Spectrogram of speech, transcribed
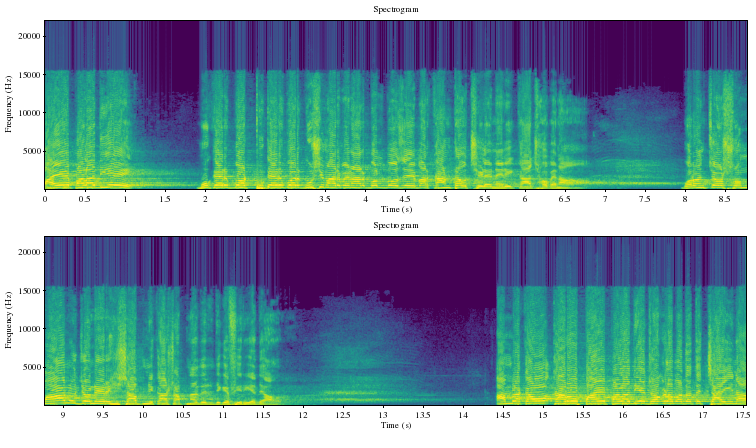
পায়ে পাড়া দিয়ে মুখের উপর, ঠুটের উপর ঘুষি মারবেন আর বলব যে এবার কানটাও ছিঁড়ে নেন, এই কাজ হবে না। বরঞ্চ সমান ওজনের হিসাব নিকাশ আপনাদের দিকে ফিরিয়ে দেওয়া হবে। আমরা কারও পায়ে পাড়া দিয়ে ঝগড়া বাঁধাতে চাই না।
